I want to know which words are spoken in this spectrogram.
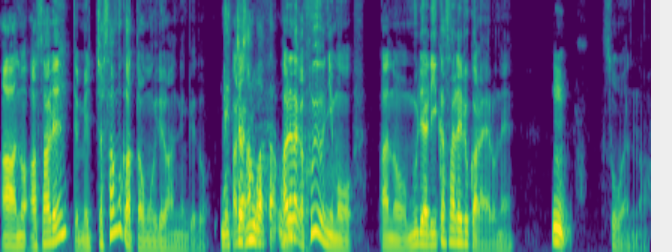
あの、朝練ってめっちゃ寒かった思い出があんねんけど。めっちゃ寒かった。あれだかから冬にも、あの、無理やり行かされるからやろね。うん。そうやんな。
